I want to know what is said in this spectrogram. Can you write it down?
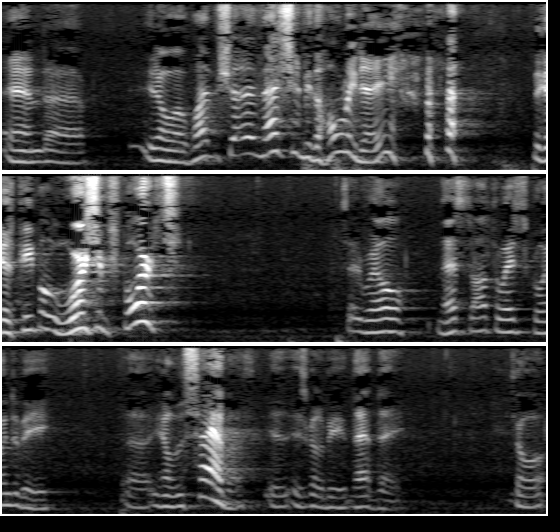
and, uh, you know, what, should, that should be the holy day because people worship sports. I said, well, that's not the way it's going to be. Uh, you know, the Sabbath is, is going to be that day. So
